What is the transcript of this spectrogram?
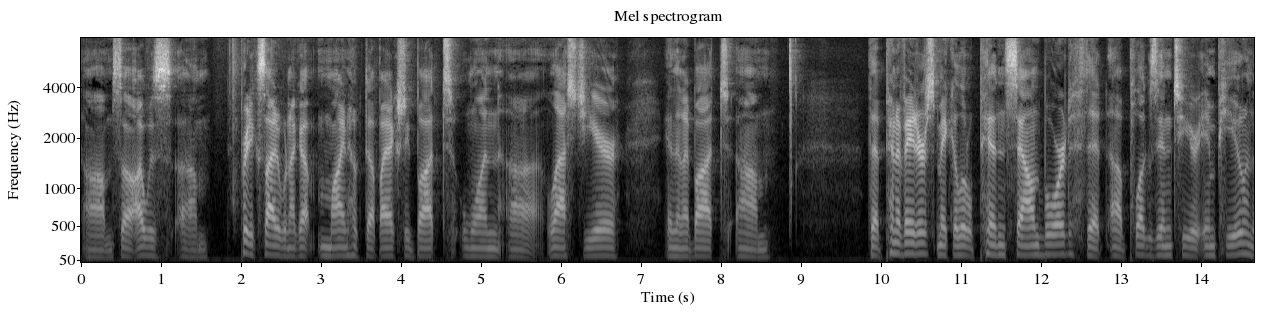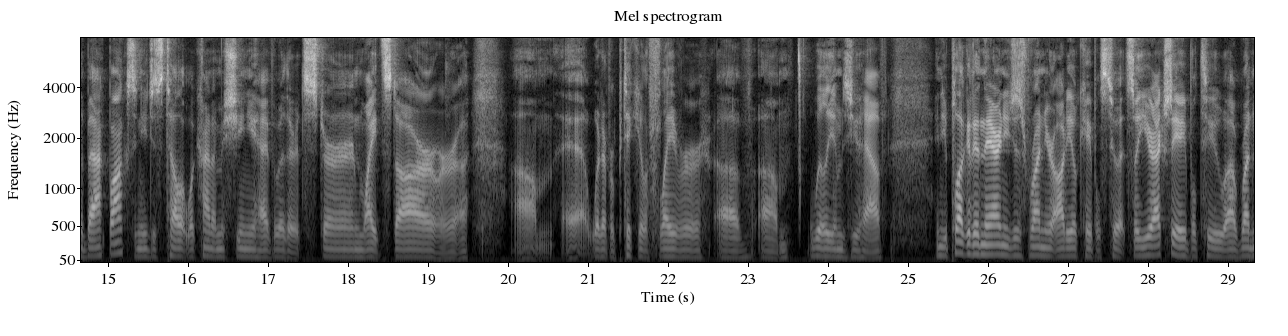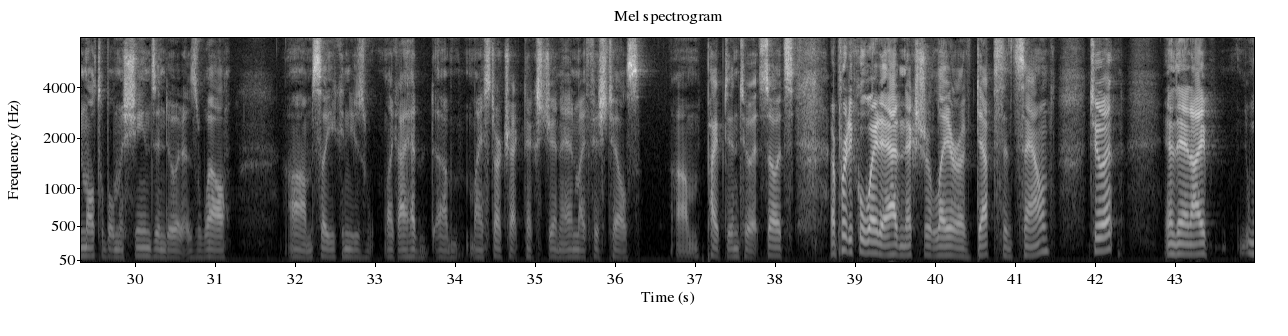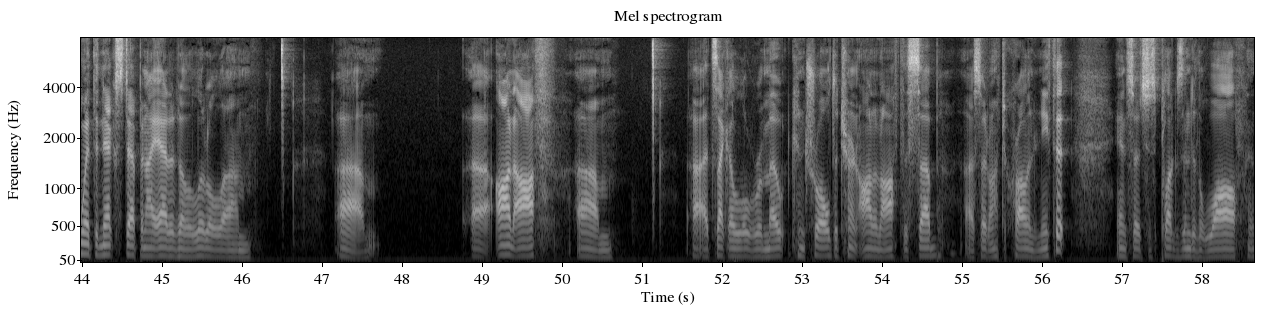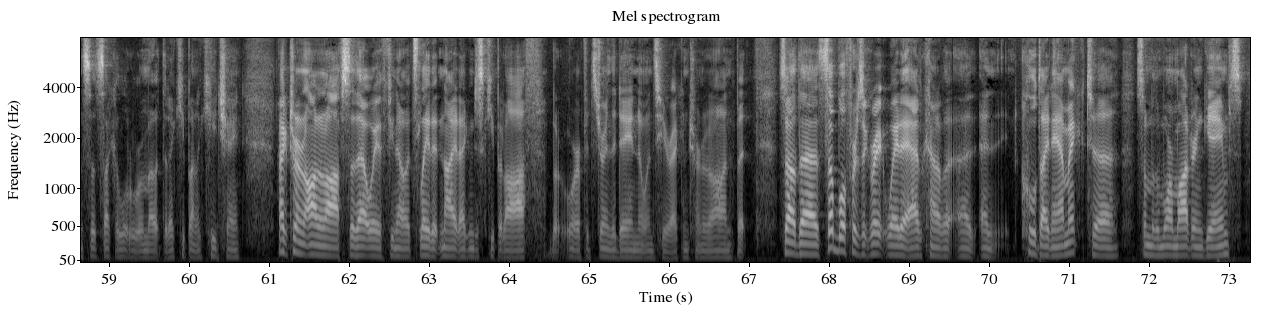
Um, so I was um, pretty excited when I got mine hooked up. I actually bought one uh, last year, and then I bought um, the Pinovators make a little pin soundboard that uh, plugs into your MPU in the back box, and you just tell it what kind of machine you have, whether it's Stern, White Star, or uh, um, uh, whatever particular flavor of um, Williams you have. And you plug it in there, and you just run your audio cables to it. So you're actually able to uh, run multiple machines into it as well. Um, so you can use, like I had um, my Star Trek Next Gen and my Fish Tales um, piped into it. So it's a pretty cool way to add an extra layer of depth and sound to it. And then I went the next step and I added a little um, um, uh, on off. Um, uh, it's like a little remote control to turn on and off the sub, uh, so I don't have to crawl underneath it. And so it just plugs into the wall, and so it's like a little remote that I keep on a keychain. I can turn it on and off, so that way, if you know it's late at night, I can just keep it off. But or if it's during the day and no one's here, I can turn it on. But so the subwoofer is a great way to add kind of a, a, a cool dynamic to some of the more modern games.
